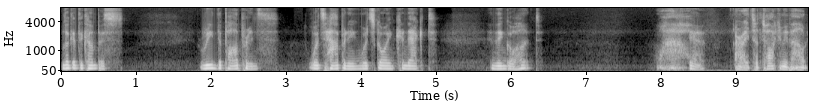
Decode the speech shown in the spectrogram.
look at the compass, read the paw prints, what's happening, what's going, connect, and then go hunt. Wow. Yeah. All right. So talk to me about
